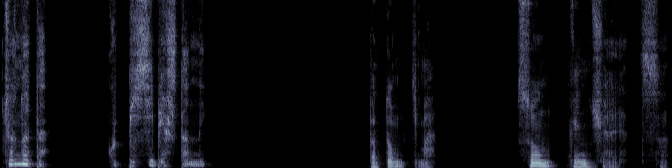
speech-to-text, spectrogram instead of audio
Чернота, купи себе штаны. Потом тьма. Сон кончается.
